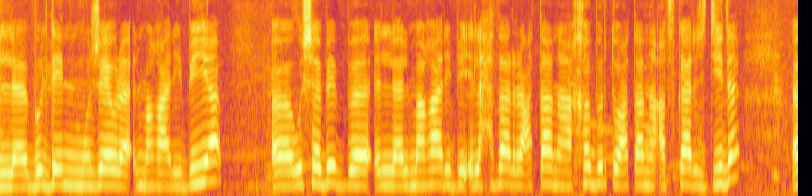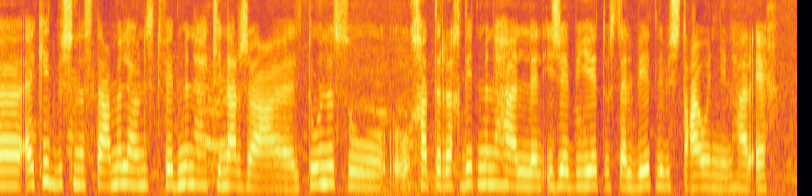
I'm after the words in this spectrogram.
البلدان المجاورة المغاربية. آه، وشباب المغاربي اللي حضر عطانا خبرته وعطانا أفكار جديدة آه، أكيد باش نستعملها ونستفاد منها كي نرجع لتونس وخاطر خديت منها الإيجابيات والسلبيات اللي باش تعاوني نهار آخر. آه،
